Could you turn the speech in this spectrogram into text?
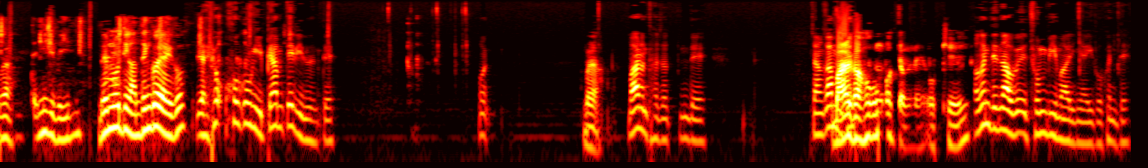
뭐야, 데미지 왜 입? 랩로딩 안 된 거야, 이거? 야, 혀, 허공이 뺨 때리는데. 뭐야. 말은 다졌는데. 잠깐만. 말과 허공밖에 없네. 오케이. 아, 근데 나 왜 좀비 말이냐, 이거, 근데.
